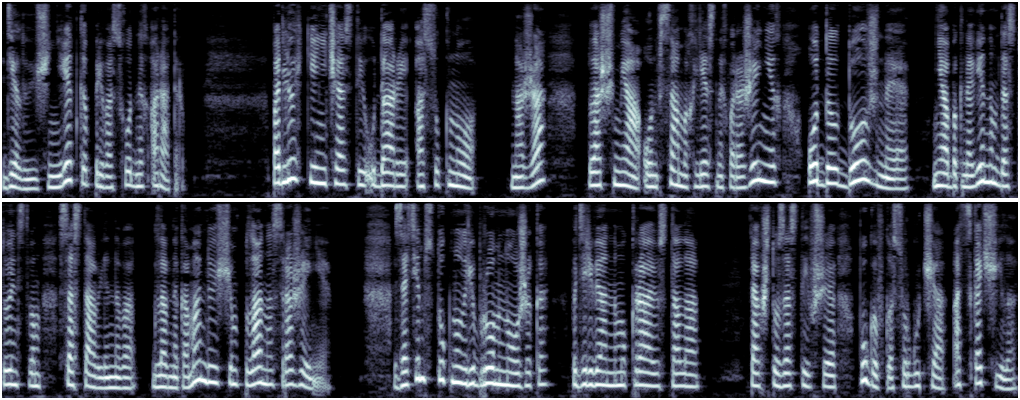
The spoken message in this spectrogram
делающие нередко превосходных ораторов. Под легкие нечастые удары о сукно ножа плашмя он в самых лестных выражениях отдал должное необыкновенным достоинствам составленного главнокомандующим плана сражения. Затем стукнул ребром ножика по деревянному краю стола, так что застывшая пуговка сургуча отскочила.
